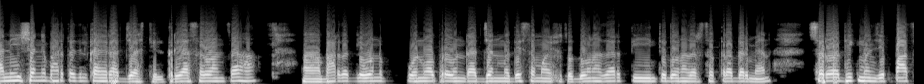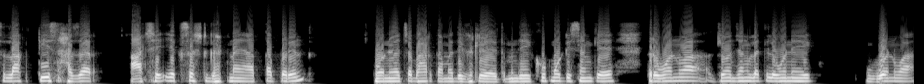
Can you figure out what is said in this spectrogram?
आणि ईशान्य भारतातील काही राज्य असतील तर या सर्वांचा हा भारतातील वन वनवा प्रवण राज्यांमध्ये समावेश होतो. दोन हजार तीन ते दोन हजार सतरा दरम्यान सर्वाधिक म्हणजे पाच लाख तीस हजार आठशे एकसष्ट घटना या आतापर्यंत वनव्याच्या भारतामध्ये घडलेल्या आहेत. म्हणजे ही खूप मोठी संख्या आहे. तर वनवा किंवा जंगलातील वने एक वनवा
